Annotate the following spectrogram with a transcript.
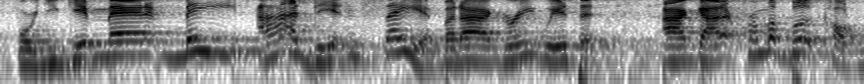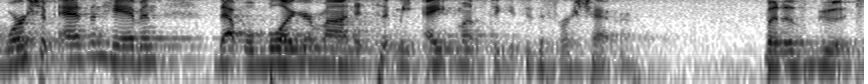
before you get mad at me, I didn't say it, but I agree with it. I got it from a book called Worship as in Heaven that will blow your mind. It took me eight months to get through the first chapter, but it's good.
